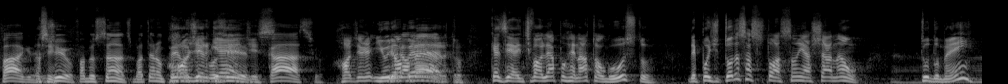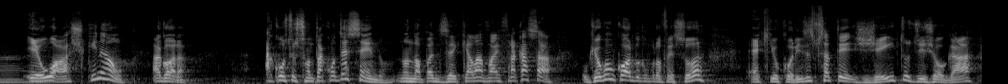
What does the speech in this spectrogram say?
Fagner, assim, Gil, Fábio Santos, bateram pênalti, Roger Guedes, Cássio. Roger, Yuri, Yuri Alberto. Alberto. Quer dizer, a gente vai olhar para o Renato Augusto, depois de toda essa situação, e achar, não, tudo bem? Eu acho que não. Agora, a construção está acontecendo. Não dá para dizer que ela vai fracassar. O que eu concordo com o professor é que o Corinthians precisa ter jeitos de jogar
